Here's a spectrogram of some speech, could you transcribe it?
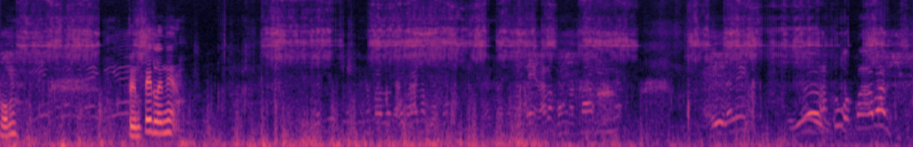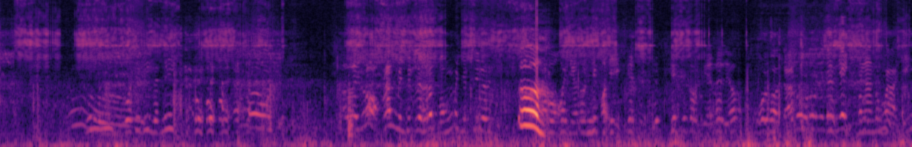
ผม ตื่นเต้นเลยเนี่ยตู้ปลาบ้างตัวที่แบบนี้อะไรลอกลั่นไม่หยุดเลยครับผมไม่หยุดเลยเออโอ้ยเดี๋ยวตัวนี้ไปคิดจะต้องเปลี่ยนแล้วเดี๋ยวโอ้ยพอจ๋าโน่นโน่นเยัยพนันต้องผ่าจริง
